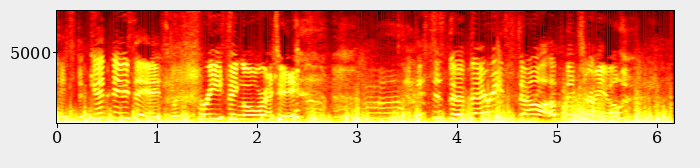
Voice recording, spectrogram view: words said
Okay, so the good news is we're freezing already. This is the very start of the trail.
